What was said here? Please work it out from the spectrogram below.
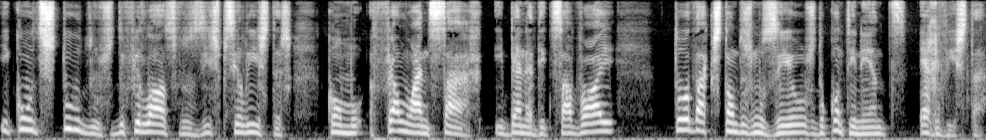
e com os estudos de filósofos e especialistas como Felwine Sarr e Benedict Savoy, toda a questão dos museus do continente é revista.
